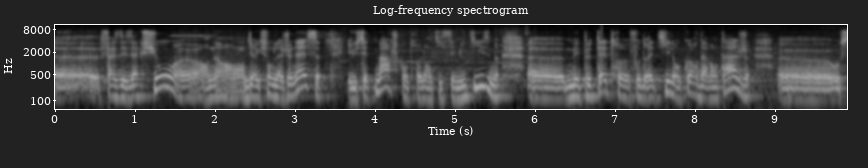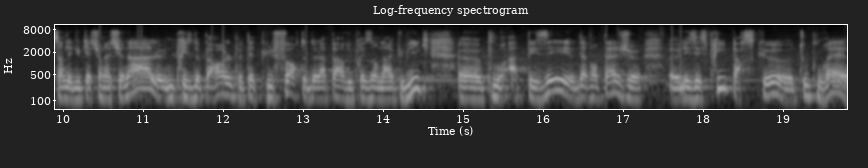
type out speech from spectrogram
euh, fasse des actions euh, en, direction de la jeunesse. Il y a eu cette marche contre l'antisémitisme, euh, mais peut-être faudrait-il encore davantage au sein de l'éducation nationale, une prise de parole peut-être plus forte de la part du président de la République pour apaiser davantage les esprits parce que tout pourrait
